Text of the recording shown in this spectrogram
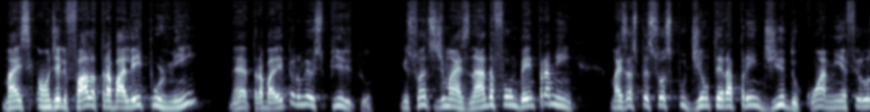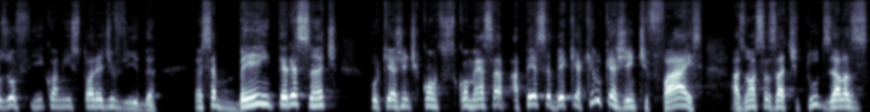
mas onde ele fala: trabalhei por mim, né, trabalhei pelo meu espírito. Isso, antes de mais nada, foi um bem para mim. Mas as pessoas podiam ter aprendido com a minha filosofia e com a minha história de vida. Então, isso é bem interessante, porque a gente começa a perceber que aquilo que a gente faz, as nossas atitudes, elas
